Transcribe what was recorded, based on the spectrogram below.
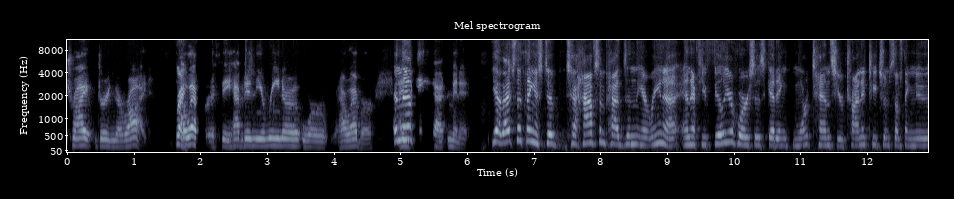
try it during their ride. right. However, if they have it in the arena or however, and and that that minute. yeah that's the thing is to to have some pads in the arena and if you feel your horse is getting more tense you're trying to teach them something new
